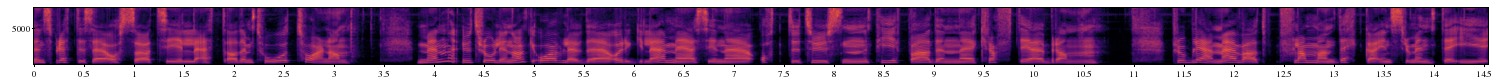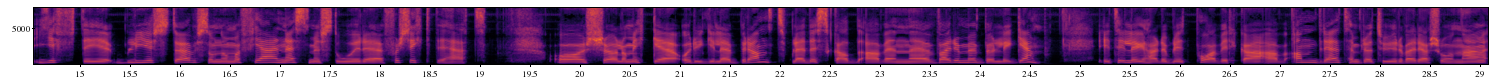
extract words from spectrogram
Den spredte seg også til et av de to tårnene. Men utrolig nok overlevde orgelet med sine 8000 piper den kraftige brannen. Problemet var at flammene dekka instrumentet i giftig blystøv, som nå må fjernes med stor eh, forsiktighet. Og selv om ikke orgelet brant, ble det skadd av en eh, varmebølge. I tillegg har det blitt påvirka av andre temperaturvariasjoner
